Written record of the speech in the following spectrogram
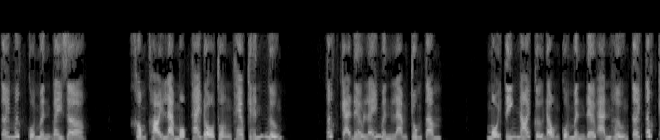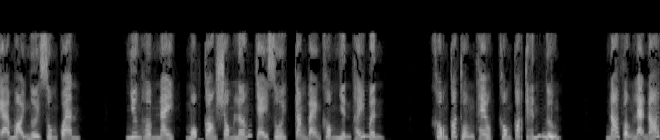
tới mức của mình bây giờ. Không khỏi là một thái độ thuận theo kính ngưỡng. Tất cả đều lấy mình làm trung tâm. Mỗi tiếng nói cử động của mình đều ảnh hưởng tới tất cả mọi người xung quanh. Nhưng hôm nay, một con sông lớn chảy xuôi, căn bản không nhìn thấy mình. Không có thuận theo, không có kính ngưỡng. Nó vẫn là nó,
